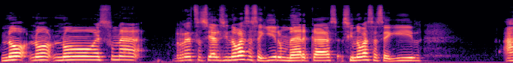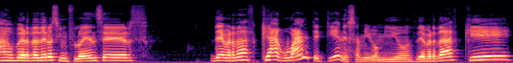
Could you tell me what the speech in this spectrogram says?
no no no es una red social, si no vas a seguir marcas, si no vas a seguir a verdaderos influencers, de verdad, qué aguante tienes, amigo mío. De verdad, qué,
